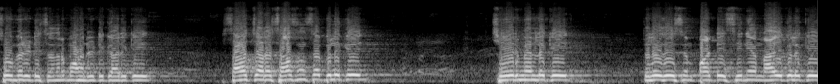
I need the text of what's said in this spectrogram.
సోమిరెడ్డి చంద్రమోహన్ రెడ్డి గారికి సహచార శాసనసభ్యులకి చైర్మన్లకి తెలుగుదేశం పార్టీ సీనియర్ నాయకులకి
